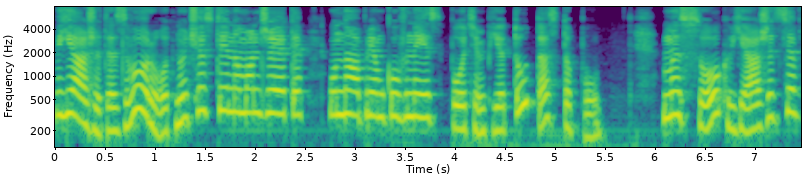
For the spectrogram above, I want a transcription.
в'яжете зворотну частину манжети у напрямку вниз, потім п'яту та стопу. Мисок в'яжеться в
